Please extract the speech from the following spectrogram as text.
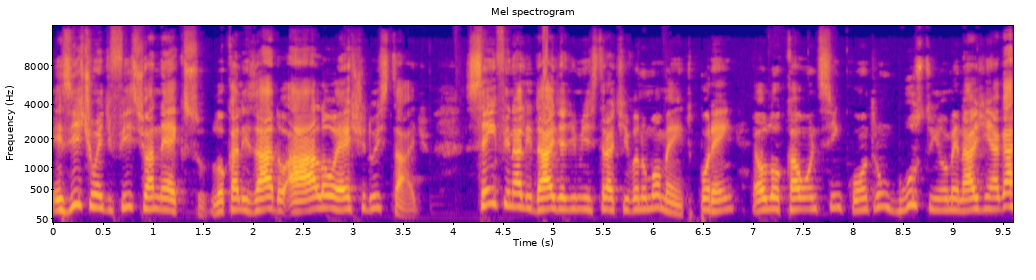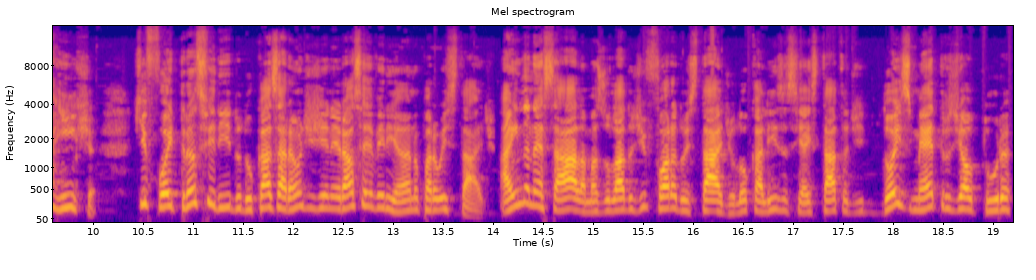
Existe um edifício anexo, localizado à ala oeste do estádio sem finalidade administrativa no momento, porém é o local onde se encontra um busto em homenagem a Garrincha, que foi transferido do casarão de General Severiano para o estádio. Ainda nessa ala, mas do lado de fora do estádio, localiza-se a estátua de 2 metros de altura,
